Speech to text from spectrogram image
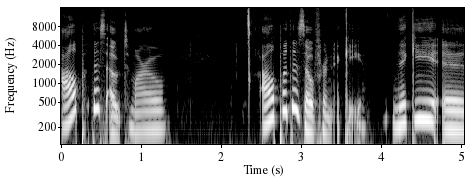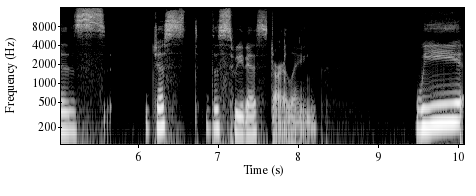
I'll put this out tomorrow. I'll put this out for Nikki. Nikki is just the sweetest darling. We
